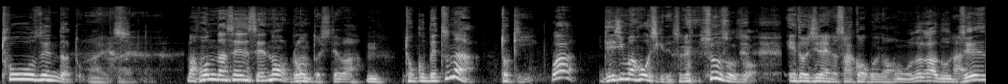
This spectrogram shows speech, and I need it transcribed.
当然だと思はいいはい。ます。まあ、本田先生の論としては、特別な時は出島方式ですね。そうそうそう。江戸時代の鎖国の。もうだからあの、はい。ぜ、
